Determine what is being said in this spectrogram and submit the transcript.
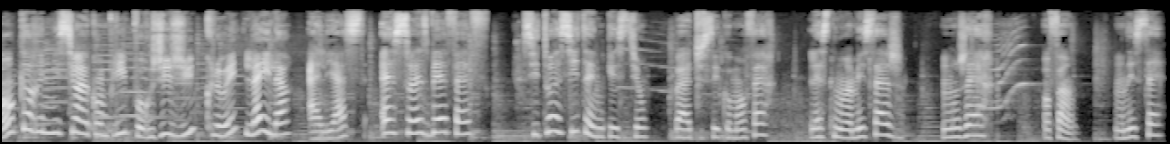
Encore une mission accomplie pour Juju, Chloé, Laïla, alias SOS BFF. Si toi aussi t'as une question, bah tu sais comment faire. Laisse-nous un message. On gère. Enfin, on essaie.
